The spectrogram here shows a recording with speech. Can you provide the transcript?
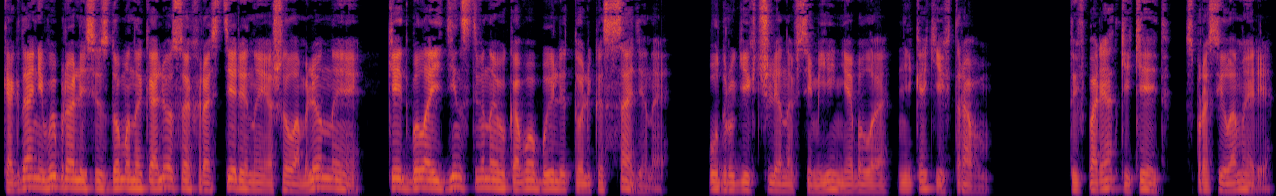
Когда они выбрались из дома на колесах, растерянные и ошеломленные, Кейт была единственной, у кого были только ссадины. У других членов семьи не было никаких травм. «Ты в порядке, Кейт?» – спросила Мэри.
